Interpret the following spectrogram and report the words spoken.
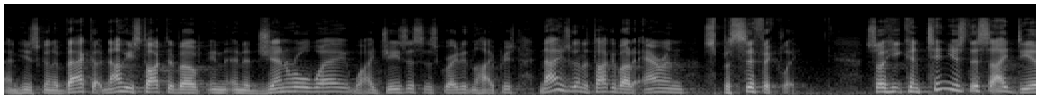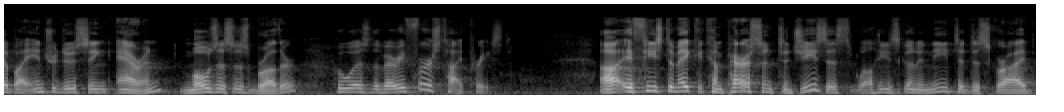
and he's going to back up. Now he's talked about in, in a general way why Jesus is greater than the high priest. Now he's going to talk about Aaron specifically. So he continues this idea by introducing Aaron, Moses' brother, who was the very first high priest. Uh, if he's to make a comparison to Jesus, well, he's going to need to describe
